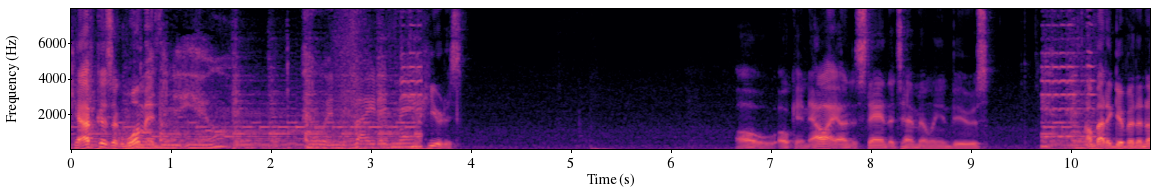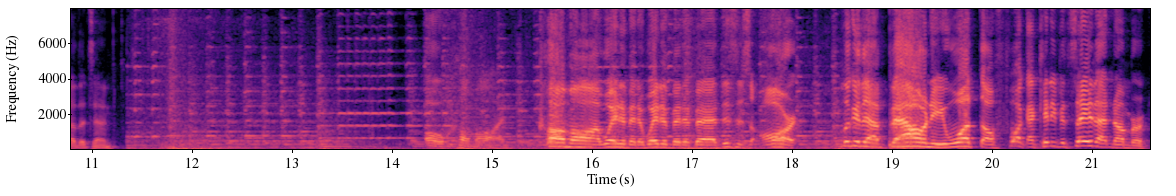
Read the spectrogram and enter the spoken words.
Kafka's a woman. Wasn't it you who invited me? You hear this? Oh, okay. Now I understand the 10 million views. I'm about to give it another 10. Oh, come on. Come on. Wait a minute. Wait a minute, man. This is art. Look at that bounty. What the fuck? I can't even say that number.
